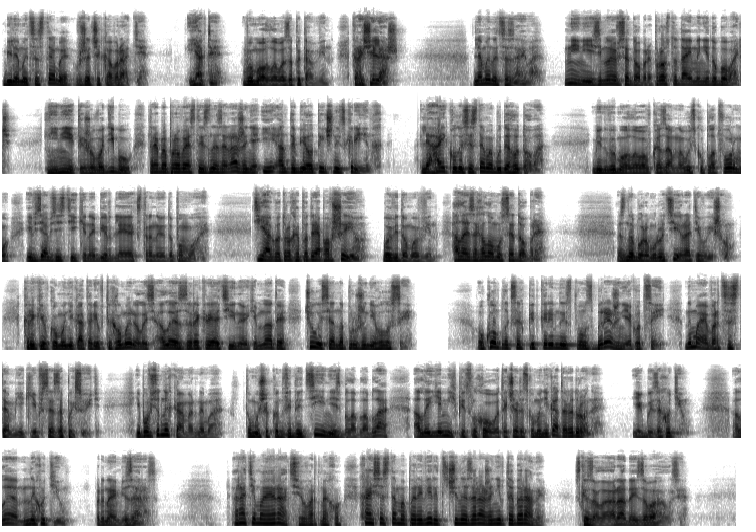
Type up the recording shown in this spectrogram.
Біля медсистеми вже чекав Ратті. Як ти? вимогливо запитав він. Краще ляж. Для мене це зайве. Ні, ні, зі мною все добре, просто дай мені добувач. Ні, ні, ти ж у воді був. Треба провести знезараження і антибіотичний скринінг. Лягай, коли система буде готова. Він вимогливо вказав на вузьку платформу і взяв зі стійки набір для екстреної допомоги. Тіаго трохи подряпав шию, повідомив він, але загалом усе добре. З набором у руці раті вийшов. Крики в комунікаторі втихомирились, але з рекреаційної кімнати чулися напружені голоси. У комплексах під керівництвом збережень, як оцей, немає вертсистем, які все записують. І повсюдних камер нема, тому що конфіденційність, бла бла бла, але я міг підслуховувати через комунікатори дрони, якби захотів. Але не хотів, принаймні зараз. Раті має рацію, Вартмеху. Хай система перевірить, чи не заражені в тебе рани, сказала Арада і завагалася.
